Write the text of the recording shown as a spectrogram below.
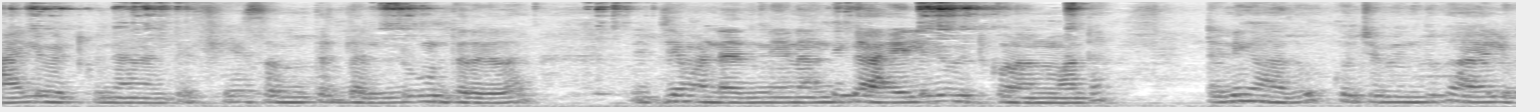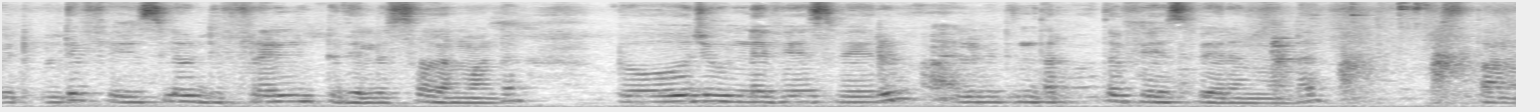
ఆయిల్ పెట్టుకున్నానంటే ఫేస్ అంతా డల్గా ఉంటుంది కదా. నిజమండి అది నేను అందుకే ఆయిల్గా పెట్టుకోను అనమాట అట్టని కాదు. కొంచెం ఎందుకు ఆయిల్ పెట్టుకుంటే ఫేస్లో డిఫరెంట్ తెలుస్తుంది అనమాట రోజు ఉండే ఫేస్ వేరు ఆయిల్ పెట్టిన తర్వాత ఫేస్ వేరు అనమాట వస్తాను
